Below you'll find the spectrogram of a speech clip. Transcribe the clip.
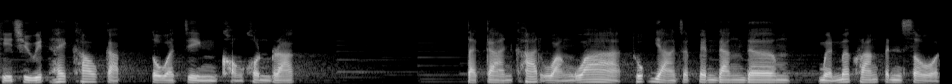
ถีชีวิตให้เข้ากับตัวจริงของคนรัก แต่การคาดหวังว่าทุกอย่างจะเป็นดังเดิม เหมือนเมื่อครั้งเป็นโสด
